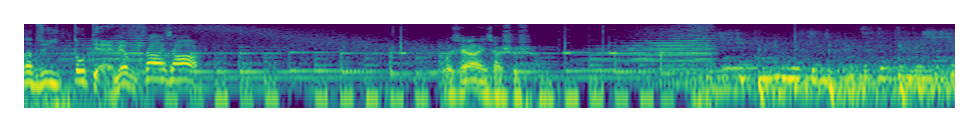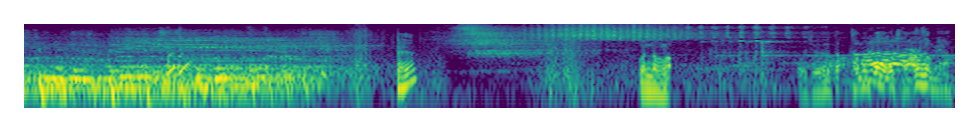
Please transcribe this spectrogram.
那就一都点一遍吧。三二三二，我先按一下试试。嗯，关灯了。我觉得咱咱们抱个团怎么样？啊，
